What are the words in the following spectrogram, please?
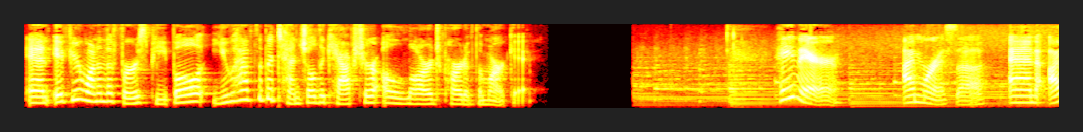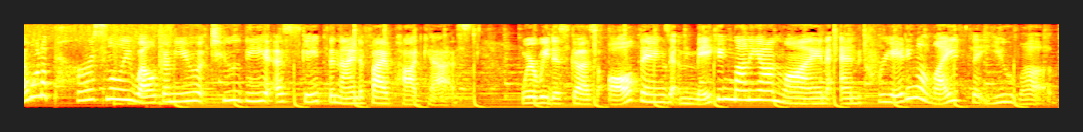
and if you're one of the first people, you have the potential to capture a large part of the market. Hey there, I'm Marissa, and I want to personally welcome you to the Escape the 9 to 5 podcast, where we discuss all things making money online and creating a life that you love.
